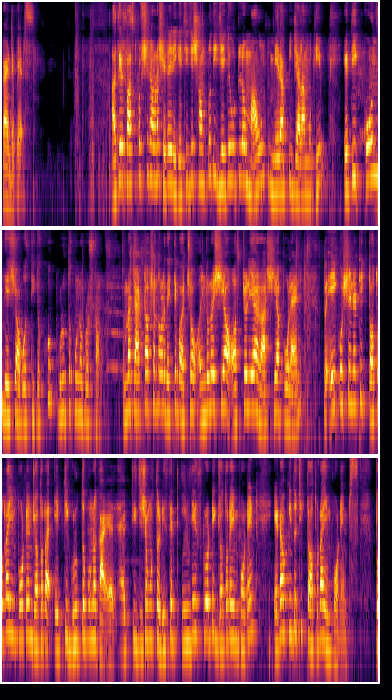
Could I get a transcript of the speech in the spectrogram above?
কারেন্ট অ্যাফেয়ার্স আজকের ফার্স্ট কোশ্চেন আমরা সেটাই রেখেছি যে, সম্প্রতি জেগে উঠল মাউন্ট মেরাপি জ্বালামুখী, এটি কোন দেশে অবস্থিত? খুব গুরুত্বপূর্ণ প্রশ্ন। তোমরা চারটে অপশান তোমরা দেখতে পাচ্ছ, ইন্দোনেশিয়া, অস্ট্রেলিয়া, রাশিয়া, পোল্যান্ড। তো এই কোশ্চেনটা ঠিক ততটাই ইম্পর্টেন্ট যতটা একটি গুরুত্বপূর্ণ একটি যে সমস্ত রিসেন্ট ইন্ডেক্সগুলো ঠিক যতটা ইম্পর্টেন্ট এটাও কিন্তু ঠিক ততটাই ইম্পর্টেন্ট তো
